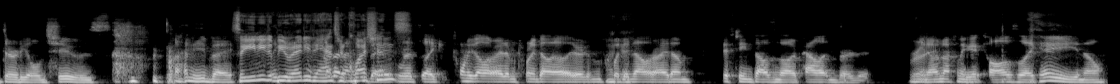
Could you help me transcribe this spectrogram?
dirty old shoes on eBay. So you need to be ready to answer put it on eBay questions. Where it's like twenty dollar item, twenty dollar item, twenty dollar item, fifteen thousand dollar pallet inverter. Right. You know, I'm not going to get calls like, "Hey, you know,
